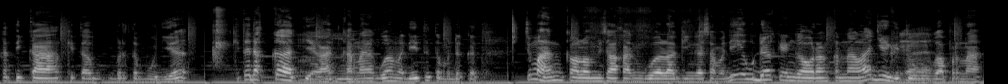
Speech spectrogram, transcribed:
ketika kita bertemu dia kita deket ya kan Hmm. karena gua sama dia itu temen deket cuman kalau misalkan gua lagi nggak sama dia ya udah kayak nggak orang kenal aja gitu Iya. nggak pernah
